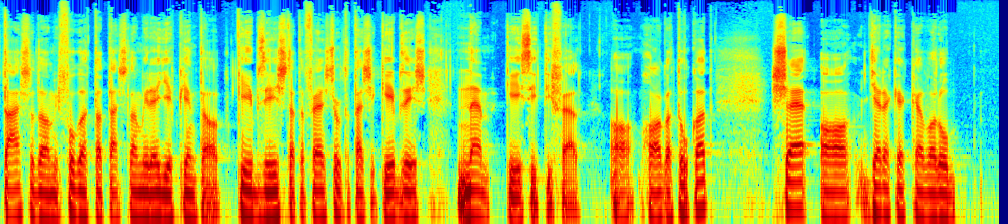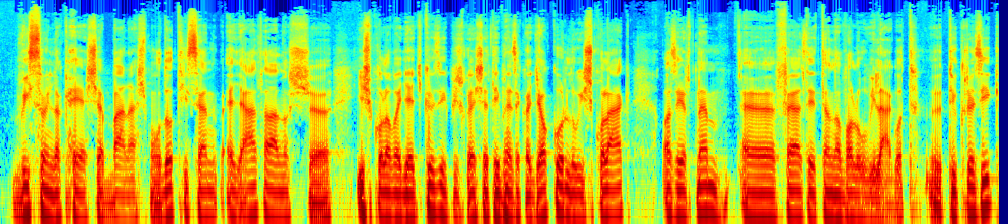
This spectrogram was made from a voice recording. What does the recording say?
társadalmi fogadtatással, amire egyébként a képzés, tehát a felsőoktatási képzés nem készíti fel a hallgatókat, se a gyerekekkel való viszonylag helyesebb bánásmódot, hiszen egy általános iskola vagy egy középiskola esetében ezek a gyakorló iskolák azért nem feltétlenül a való világot tükrözik.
